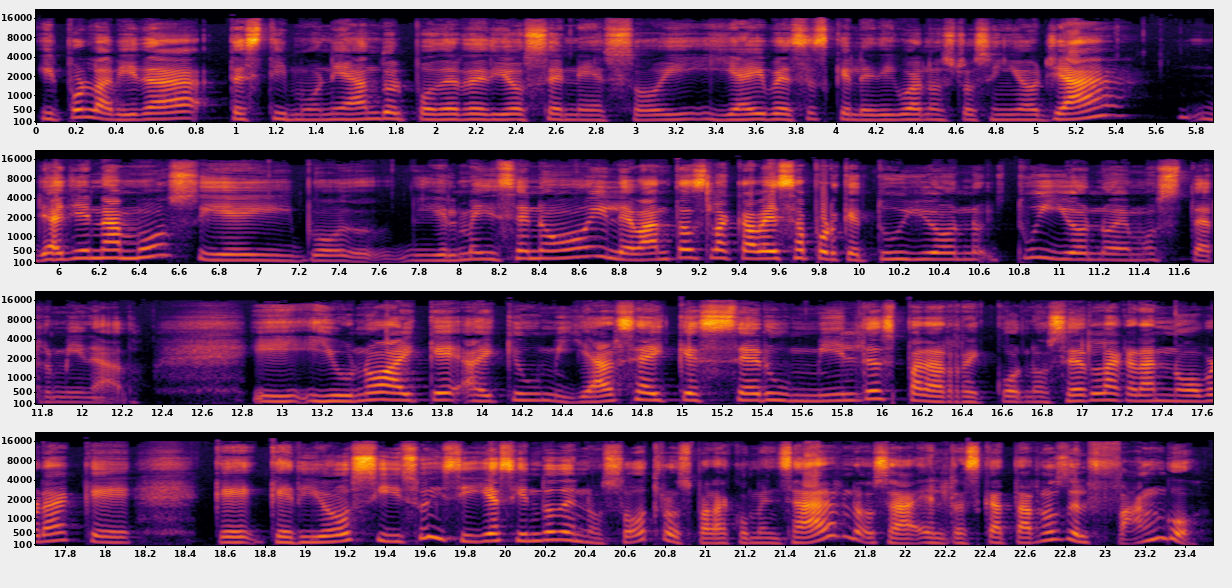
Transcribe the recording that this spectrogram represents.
ir por la vida testimoniando el poder de Dios en eso. Y, hay veces que le digo a nuestro Señor, ya, ya llenamos y, y, Él me dice, no, y levantas la cabeza porque tú y yo no, tú y yo no hemos terminado. Y, uno hay que, hay que humillarse, hay que ser humildes para reconocer la gran obra que, que, que Dios hizo y sigue haciendo de nosotros, para comenzar, o sea, el rescatarnos del fango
